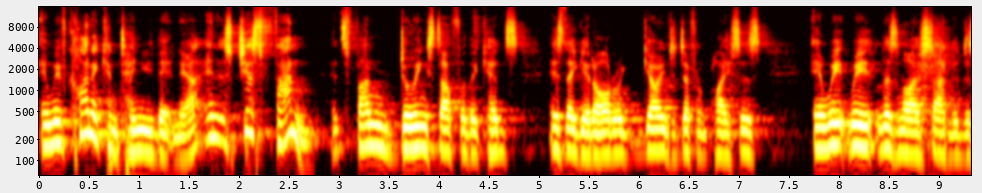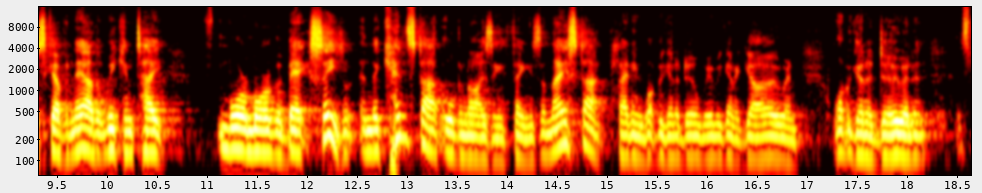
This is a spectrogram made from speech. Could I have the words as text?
And we've kind of continued that now. And it's just fun. It's fun doing stuff with the kids as they get older, going to different places. And we, we Liz and I are starting to discover now that we can take more and more of a back seat. And the kids start organising things and they start planning what we're going to do and where we're going to go and what we're going to do. And it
